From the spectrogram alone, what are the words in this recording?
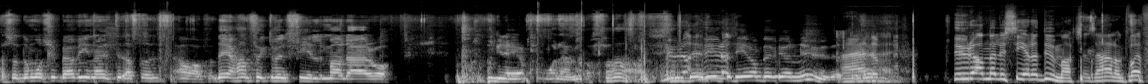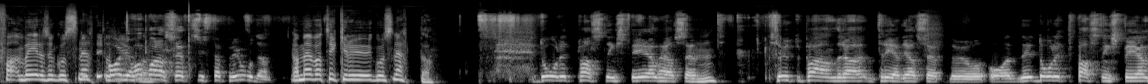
alltså, de måste ju börja vinna lite. Alltså, ja, det, han försökte väl filma där och greja på den. Vad fan. Hur- det är hur- inte det de behöver göra nu. Vet Nej, du. de, Hur analyserar du matchen så här långt? Vad, fan, vad är det som går snett? Ja, jag har bara sett sista perioden. Ja, men vad tycker du går snett då? Dåligt passningsspel har jag sett. Slutet på andra, tredje har jag sett nu. Och, och det är dåligt passningsspel.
